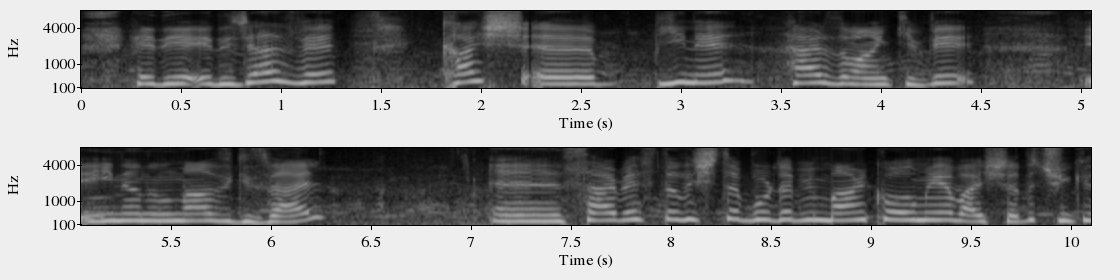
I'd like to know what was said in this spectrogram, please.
hediye edeceğiz ve Kaş e, yine her zamanki gibi inanılmaz güzel. Ee, serbest dalışta burada bir marka olmaya başladı. Çünkü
